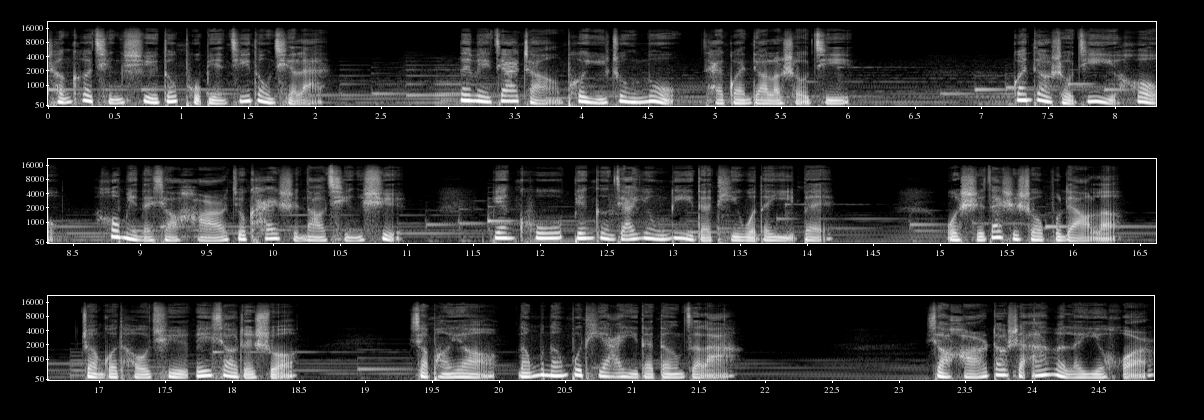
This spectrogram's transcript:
乘客情绪都普遍激动起来。那位家长迫于众怒，才关掉了手机。关掉手机以后，后面的小孩就开始闹情绪，边哭边更加用力地踢我的椅背。我实在是受不了了，转过头去微笑着说：“小朋友，能不能不踢阿姨的凳子啦？”小孩倒是安稳了一会儿，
